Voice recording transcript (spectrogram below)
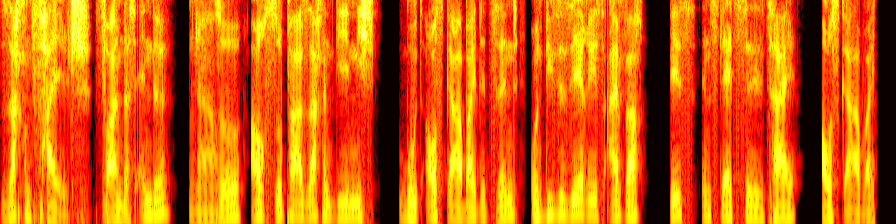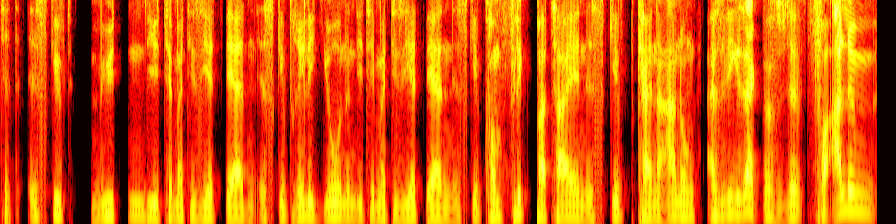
Sachen falsch. Vor allem das Ende. Ja. So, auch so ein paar Sachen, die nicht gut ausgearbeitet sind. Und diese Serie ist einfach bis ins letzte Detail ausgearbeitet. Es gibt Mythen, die thematisiert werden. Es gibt Religionen, die thematisiert werden. Es gibt Konfliktparteien. Es gibt keine Ahnung. Also wie gesagt, das, vor allem,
